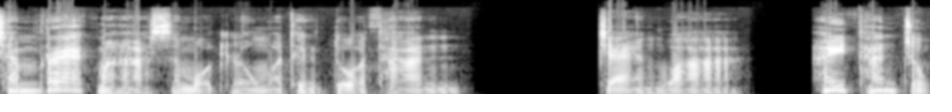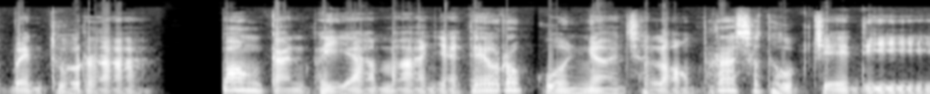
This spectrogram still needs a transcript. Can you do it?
ชำแรกมหาสมุทรลงมาถึงตัวท่าน แจ้งว่าให้ท่านจงเป็นธุระป้องกันพญามารอย่าได้รบกวนงานฉลองพระสถูปเจดีย์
